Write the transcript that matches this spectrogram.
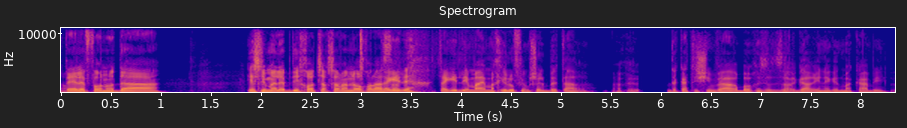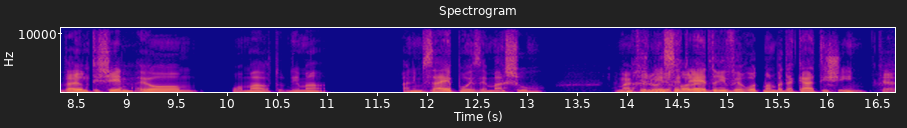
אוקיי. טלפון, הודעה. יש לי מלא בדיחות שעכשיו אני לא יכול לעשות. תגיד לי, מה עם החילופים של ביתר? דקה 94 הוא הכניס את זרגרי נגד מכבי. והיום 90? היום הוא אמר, אתם יודעים מה, אני מזהה פה איזה משהו, אני מה, כאילו, מכניס את יכולת? אדרי ורוטמן בדקה ה-90. כן.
